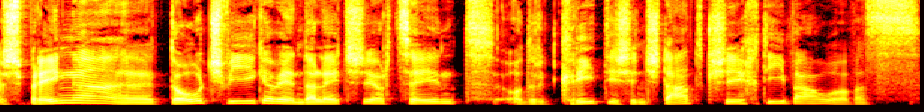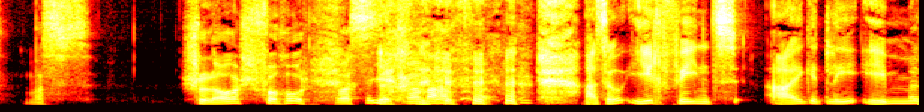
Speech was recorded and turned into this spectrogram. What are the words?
springen, äh, totschweigen wie in den letzten Jahrzehnten oder kritisch in die Stadtgeschichte einbauen? Was, was schlägst vor? Was soll man machen? also ich finde es eigentlich immer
